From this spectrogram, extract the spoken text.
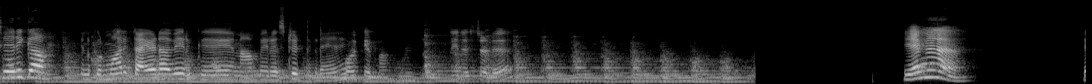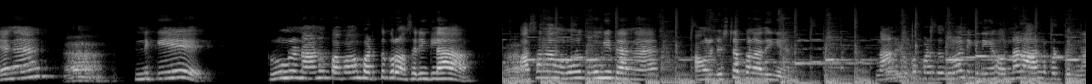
சரிக்கா. எனக்கு ஒரு மாதிரி டயர்டாவே இருக்கு. நான் போய் ரெஸ்ட் எடுத்துக்கிறேன். ஓகேம்மா நீ ரெஸ்ட் எடு. ஏங்க. ஏங்க. இன்னைக்கு ரூம்ல நானும் பாப்பாவும் படுத்துக்கிறோம். சரிங்களா? பசங்க அவங்க ரூம்ல தூங்கிட்டாங்க. அவங்கள டிஸ்டர்ப் பண்ணாதீங்க. நானும் இப்போ படுத்துக்கிறோம். இன்னைக்கு நீங்கள் ஒரு நாள் ஆளில் படுத்துங்க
